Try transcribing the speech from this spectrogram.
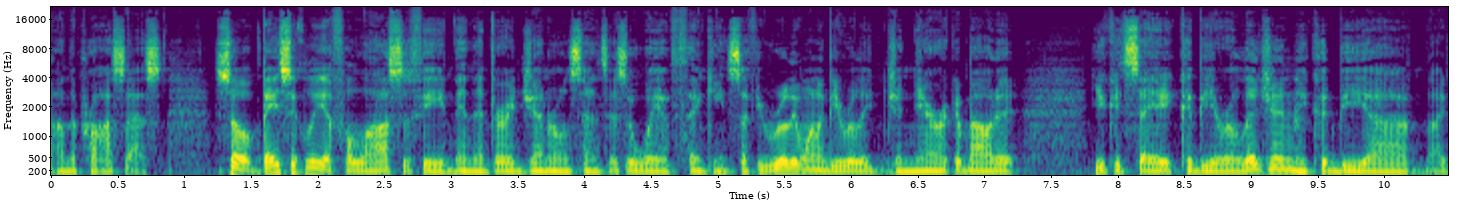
on the process. So basically, a philosophy in a very general sense is a way of thinking. So if you really want to be really generic about it, you could say it could be a religion, it could be a, a,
